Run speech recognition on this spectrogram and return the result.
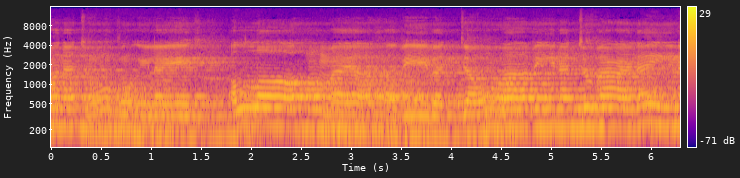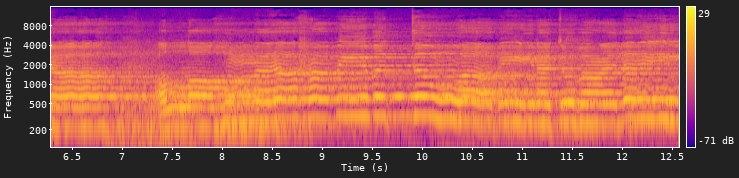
ونتوب إليك. اللهم يا حبيب التوابين تب علينا. اللهم يا حبيب التوابين تب علينا.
